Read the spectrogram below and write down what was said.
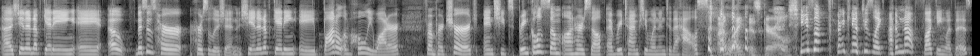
Uh, she ended up getting a oh this is her her solution. She ended up getting a bottle of holy water from her church, and she'd sprinkle some on herself every time she went into the house. I like this girl. she's a freaking. She's like, I'm not fucking with this.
